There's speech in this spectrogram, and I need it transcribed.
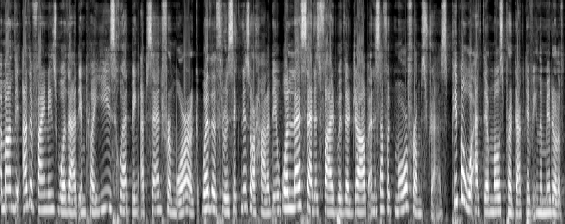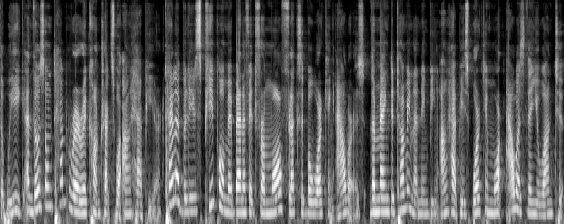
Among the other findings were that employees who had been absent from work, whether through sickness or holiday, were less satisfied with their job and suffered more from stress. People were at their most productive in the middle of the week, and those on temporary contracts were unhappier. Taylor believes people may benefit from more flexible working hours. The main determinant in being unhappy is working more hours than you want to.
